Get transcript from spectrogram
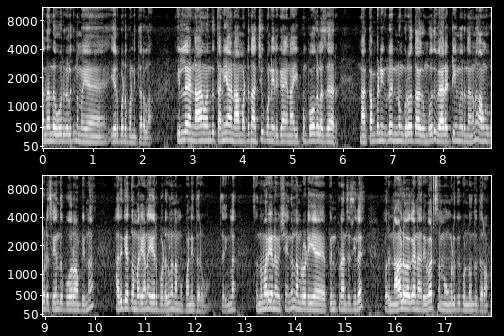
அந்தந்த ஊர்களுக்கு நம்ம ஏற்பாடு பண்ணி தரலாம். இல்லை நான் வந்து தனியாக நான் மட்டும்தான் அச்சீவ் பண்ணியிருக்கேன். நான் இப்போ போகலை சார். நான் கம்பெனிக்குள்ளே இன்னும் க்ரோத் ஆகும்போது வேறு டீம் இருந்தாங்கன்னா அவங்க கூட சேர்ந்து போகிறோம் அப்படின்னா அதுக்கேற்ற மாதிரியான ஏற்பாடுகளை நம்ம பண்ணி தருவோம். சரிங்களா? ஸோ இந்த மாதிரியான விஷயங்கள் நம்மளுடைய பின் ஃப்ரான்ச்சைஸியில் ஒரு நாலு வகையான ரிவார்ட்ஸ் நம்ம உங்களுக்கு கொண்டு வந்து தரோம்.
